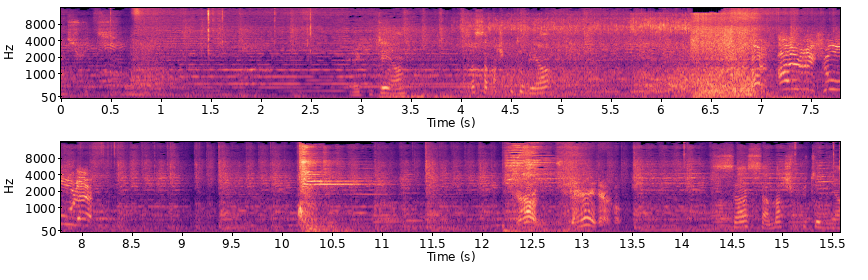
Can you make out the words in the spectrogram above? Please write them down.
Ensuite. Bah, écoutez, hein, ça, ça marche plutôt bien. Ça, ça marche plutôt bien.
